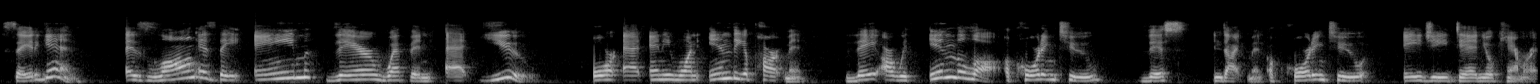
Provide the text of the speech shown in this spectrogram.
Say it again. As long as they aim their weapon at you or at anyone in the apartment, they are within the law according to this indictment, according to AG Daniel Cameron.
